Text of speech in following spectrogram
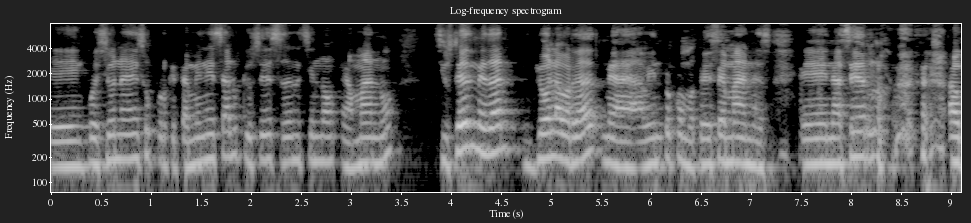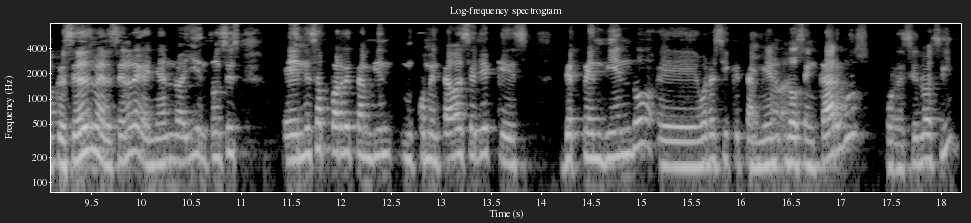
eh, en cuestión a eso, porque también es algo que ustedes están haciendo a mano, si ustedes me dan, yo la verdad me aviento como tres semanas en hacerlo, aunque ustedes me estén regañando ahí. Entonces, en esa parte también comentaba serie que es dependiendo, eh, ahora sí que también los encargos, por decirlo así,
